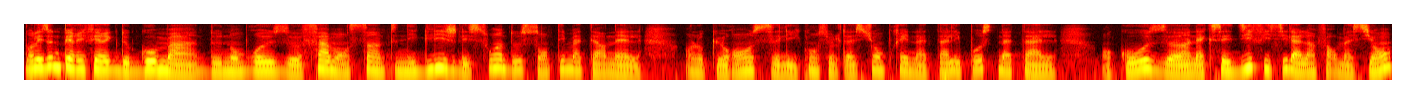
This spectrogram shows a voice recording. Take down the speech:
Dans les zones périphériques de Goma, de nombreuses femmes enceintes négligent les soins de santé maternelle en l'occurrence les consultations prénatales et postnatales. En cause, un accès difficile à l'information,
